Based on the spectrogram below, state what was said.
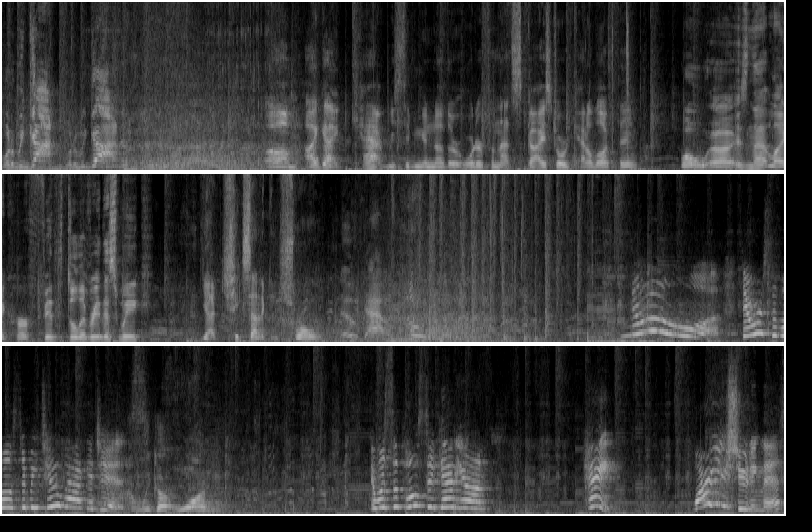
What do we got? What do we got? Um, I got Cat receiving another order from that Sky Store catalog thing. Whoa, uh, isn't that like her fifth delivery this week? Yeah, chick's out of control. No doubt. No! There were supposed to be two packages. I only got one. It was supposed to get here on. Hey, why are you shooting this?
